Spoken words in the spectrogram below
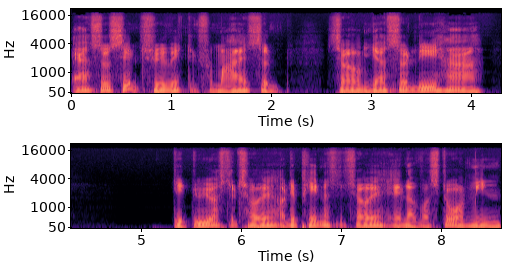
er så sindssygt vigtigt for mig, så, så om jeg så lige har det dyreste tøj og det pæneste tøj, eller hvor stor min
